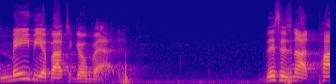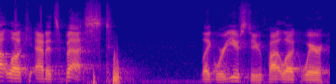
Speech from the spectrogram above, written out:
maybe about to go bad. This is not potluck at its best like we're used to, potluck, where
